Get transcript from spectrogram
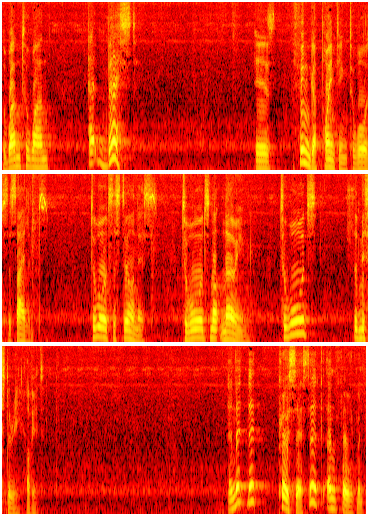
the one to one, at best is finger pointing towards the silence, towards the stillness, towards not knowing, towards the mystery of it. And that, that process, that unfoldment,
